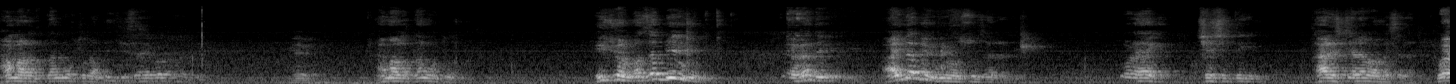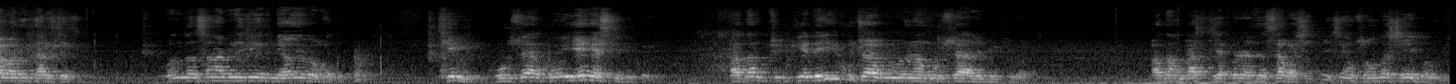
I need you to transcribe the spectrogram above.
hamallıktan kurtulamaz. İki olamadı. Evet. Hamallıktan kurtulamaz. Hiç olmazsa bir gün. Efendim, ayda bir gün olsun zararlı. Oraya çeşitli tarihçiler var mesela. Bu yabancı tarihçesi. Ondan sana bileceğim ya yok dedim. Kim? Kursayar koyu en eski bir koy. Adam Türkiye'de ilk uçağı kullanan Kursayarlı bir pilot. Adam kaç cephelerde savaş etmiş, en sonunda şehit olmuş.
